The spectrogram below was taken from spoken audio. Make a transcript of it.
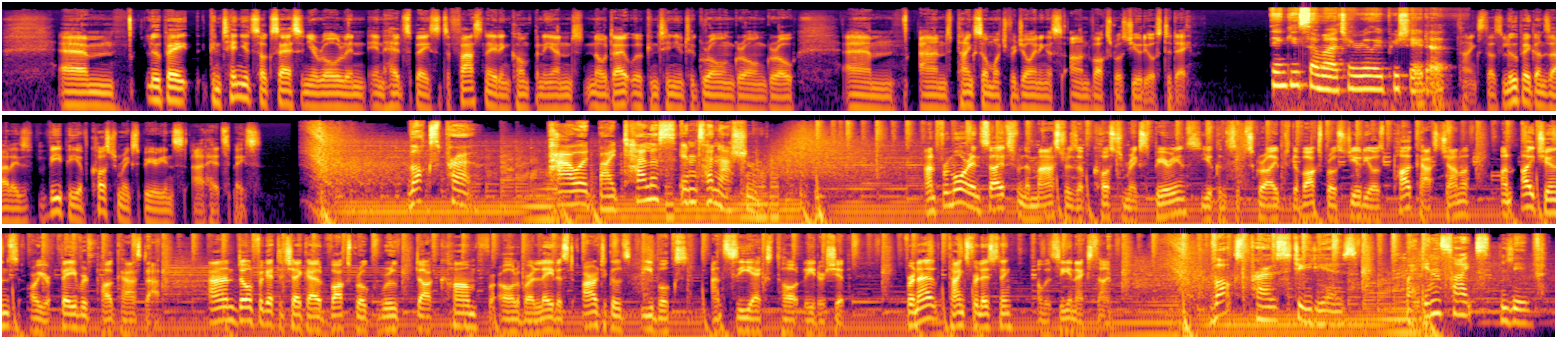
Um, Lupe, continued success in your role in, in Headspace. It's a fascinating company and no doubt will continue to grow and grow and grow. Um, and thanks so much for joining us on Voxpro Studios today. Thank you so much. I really appreciate it. Thanks. That's Lupe Gonzalez, VP of Customer Experience at Headspace. Voxpro, powered by TELUS International. And for more insights from the masters of customer experience, you can subscribe to the Voxpro Studios podcast channel on iTunes or your favourite podcast app. And don't forget to check out voxprogroup.com for all of our latest articles, ebooks, and CX thought leadership. For now, thanks for listening, and we'll see you next time. Voxpro Studios, where insights live.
